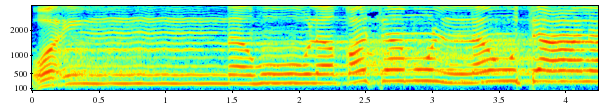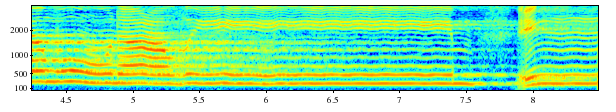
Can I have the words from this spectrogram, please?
وإنه لقسم لو تعلمون عظيم. إن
